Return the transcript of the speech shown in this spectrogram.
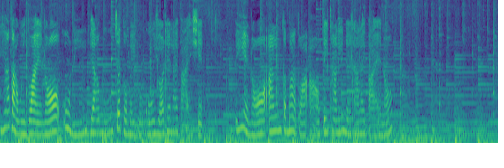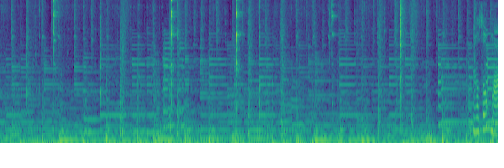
အရသာဝင်သွားရင်တော့ဥနီပြောင်းမှုကြက်တော်မိတ်တို့ကိုရောထည့်လိုက်ပါရဲ့ရှင် ပြီးရင်တော့အားလုံးသမသွားအောင်တိတ်ချလေးနေထားလိုက်ပါရဲ့နော်နောက်ဆုံးမှာ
